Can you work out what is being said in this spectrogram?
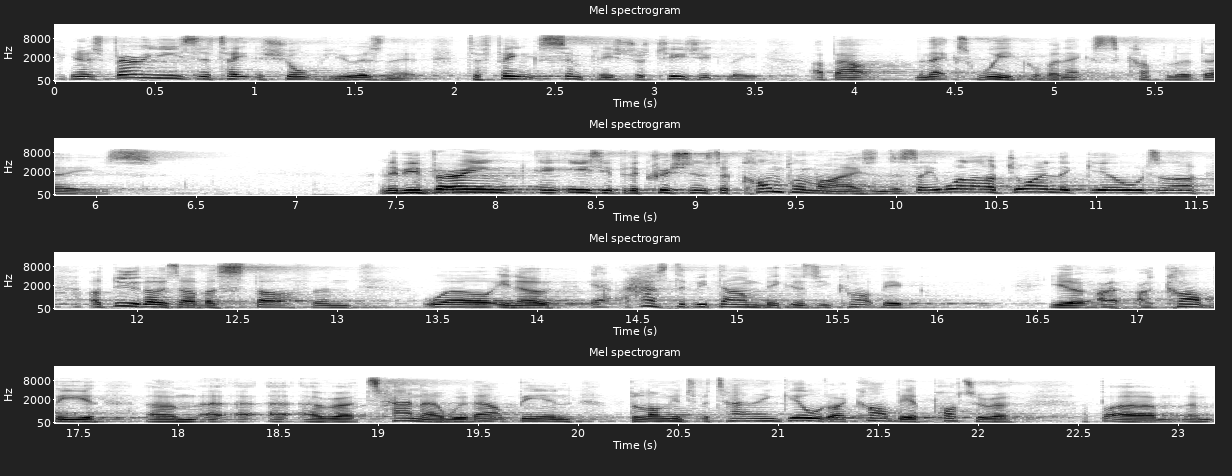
You know, it's very easy to take the short view, isn't it? To think simply strategically about the next week or the next couple of days. And it'd be very easy for the Christians to compromise and to say, well, I'll join the guilds and I'll, I'll do those other stuff. And, well, you know, it has to be done because you can't be, a, you know, I, I can't be um, a, a, a, tanner without being belonging to the tanning guild. Or I can't be a potter um,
